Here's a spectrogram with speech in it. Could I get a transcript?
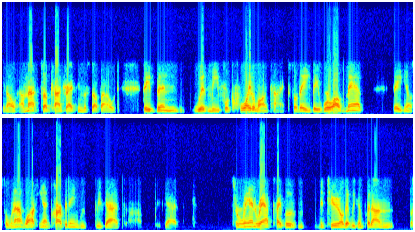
You know, I'm not subcontracting the stuff out. They've been with me for quite a long time. So they they roll out mats. They you know, so we're not walking on carpeting. We've we've got uh, we've got saran wrap type of material that we can put on a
